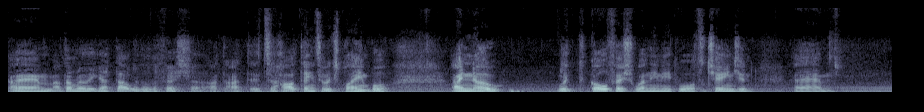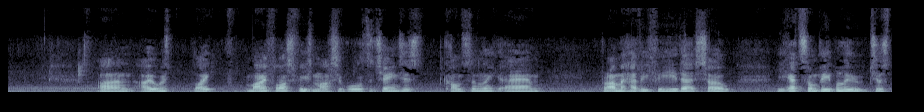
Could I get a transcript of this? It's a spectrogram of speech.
Um, I don't really get that with other fish. I, I, it's a hard thing to explain, but I know with goldfish when they need water changing. Um, and I always like my philosophy is massive water changes constantly. Um, but I'm a heavy feeder so you get some people who just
